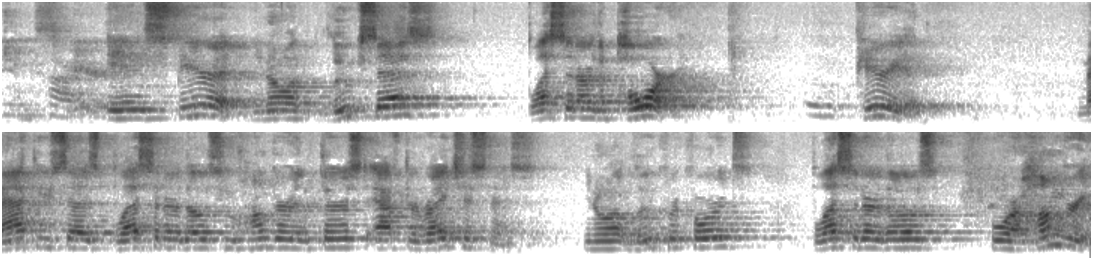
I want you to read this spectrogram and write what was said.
in spirit. In spirit. You know what Luke says? Blessed are the poor. Period. Matthew says, Blessed are those who hunger and thirst after righteousness. You know what Luke records? Blessed are those who are hungry.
